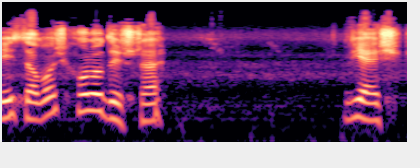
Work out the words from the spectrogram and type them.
Miejscowość Cholodyszcze. Wieś.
